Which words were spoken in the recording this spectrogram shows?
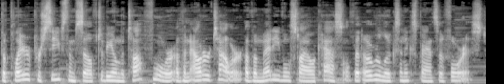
The player perceives themselves to be on the top floor of an outer tower of a medieval-style castle that overlooks an expanse of forest.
